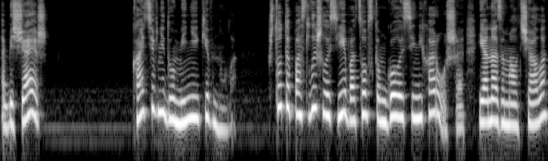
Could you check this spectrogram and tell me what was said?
Обещаешь? Катя в недоумении кивнула. Что-то послышалось ей в отцовском голосе нехорошее, и она замолчала,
